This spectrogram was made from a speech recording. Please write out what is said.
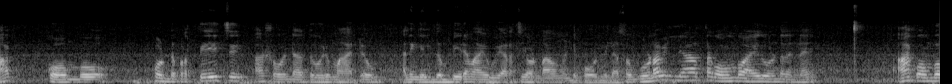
ആ കോംബോ കൊണ്ട് പ്രത്യേകിച്ച് ആ ഷോയിന്റെ അകത്ത് ഒരു മാറ്റവും അല്ലെങ്കിൽ ഗംഭീരമായ ഉയർച്ചയും ഉണ്ടാവാൻ വേണ്ടി പോകുന്നില്ല. സോ ഗുണമില്ലാത്ത കോംബോ ആയതുകൊണ്ട് തന്നെ ആ കോംബോ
